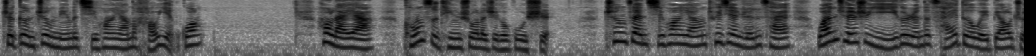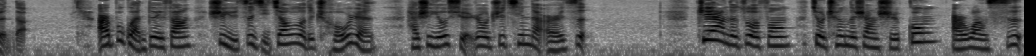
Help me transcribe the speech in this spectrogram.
这更证明了齐黄羊的好眼光。后来呀，孔子听说了这个故事，称赞齐黄羊推荐人才完全是以一个人的才德为标准的，而不管对方是与自己交恶的仇人，还是有血肉之亲的儿子。这样的作风就称得上是公而忘私。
